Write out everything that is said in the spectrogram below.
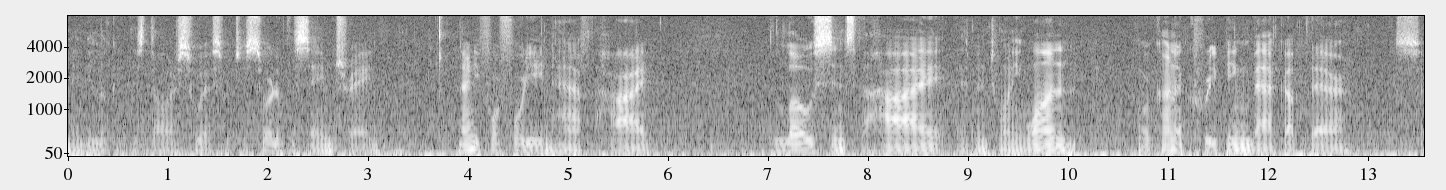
maybe look at this dollar Swiss, which is sort of the same trade. 94.48 and a half the high. The low since the high has been 21. We're kind of creeping back up there. So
